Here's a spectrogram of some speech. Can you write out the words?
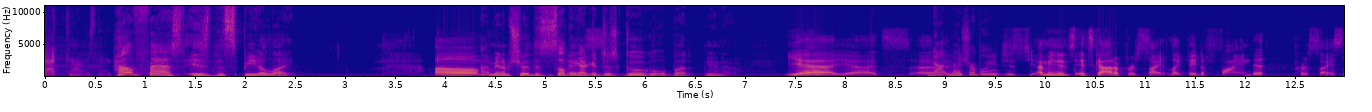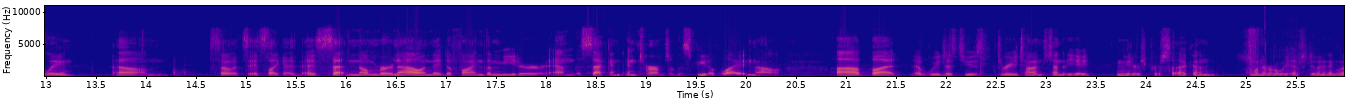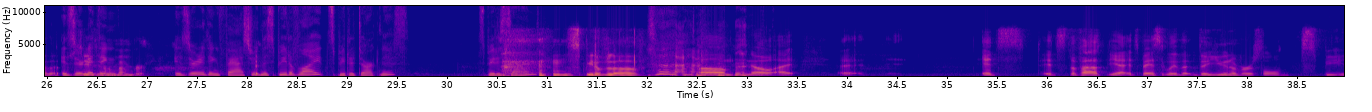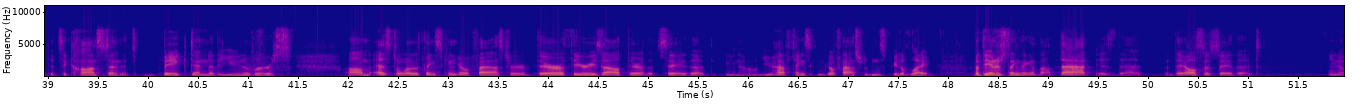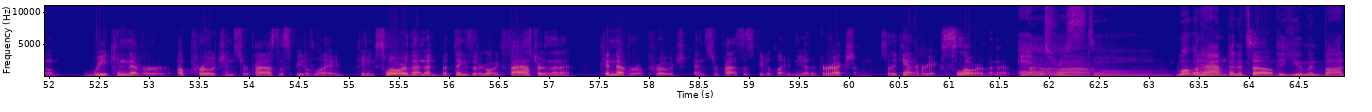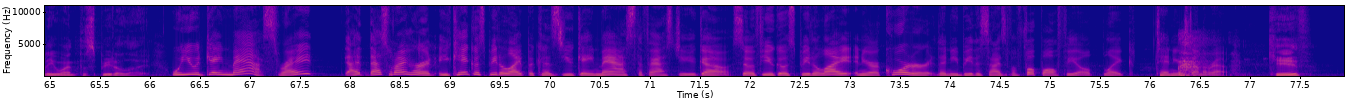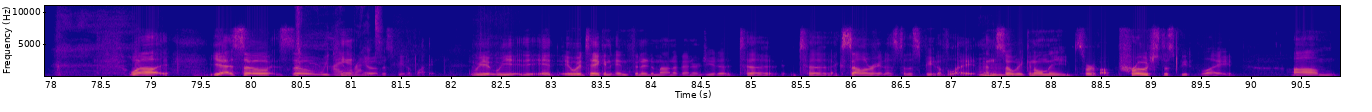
that car's that. How fast is the speed of light? Um, I mean, I'm sure this is something I could just Google, but you know. Yeah, yeah, it's uh, Not measurable? We just, I mean, it's it's got a precise, like they defined it precisely. Um, so it's it's like a, a set number now, and they define the meter and the second in terms of the speed of light now. Uh, but we just use three times ten to the eight meters per second whenever we have to do anything with it. Is there It's anything- remember? Is there anything faster than the speed of light? Speed of darkness? Speed of sound? the speed of love. um, no, I. Uh, it's it's the fast. Yeah, it's basically the, the universal speed. It's a constant. It's baked into the universe. Um, as to whether things can go faster, there are theories out there that say that you know you have things that can go faster than the speed of light. But the interesting thing about that is that they also say that you know we can never approach and surpass the speed of light being slower than it, but things that are going faster than it can never approach and surpass the speed of light in the other direction. So they can't ever get slower than it. Interesting. Ah. What would Yeah, happen if so- the human body went the speed of light? Well, you would gain mass, right? I, that's what I heard. You can't go speed of light because you gain mass the faster you go. So if you go speed of light and you're a quarter, then you'd be the size of a football field like 10 years down the road. Keith? Well, yeah. So so we can't go the speed of light. We we it, it would take an infinite amount of energy to to to accelerate us to the speed of light, and so we can only sort of approach the speed of light. Um,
